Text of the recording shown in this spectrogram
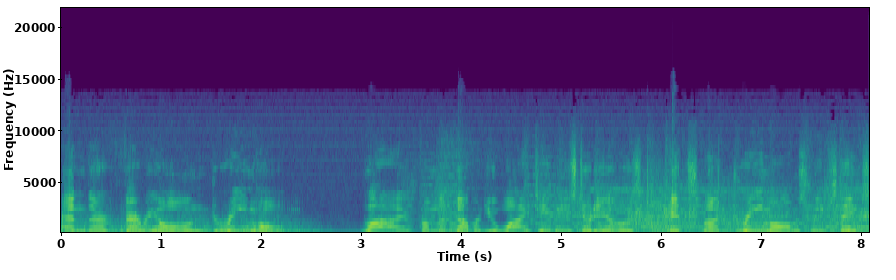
and their very own dream home. Live from the WYTV studios, it's the Dream Home Sweepstakes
